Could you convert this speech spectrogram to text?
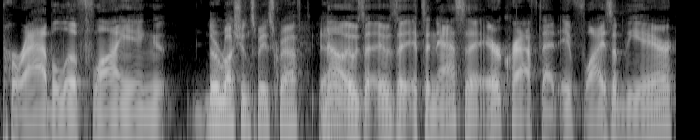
parabola flying. The Russian spacecraft. Yeah. No, it was a, it was a, it's a NASA aircraft that it flies up in the air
